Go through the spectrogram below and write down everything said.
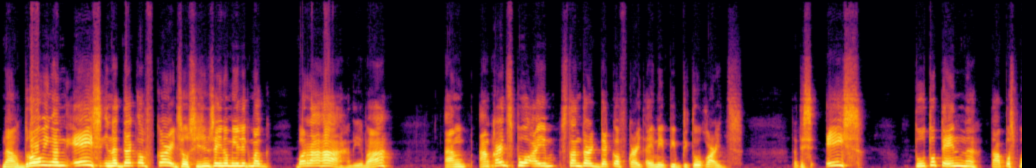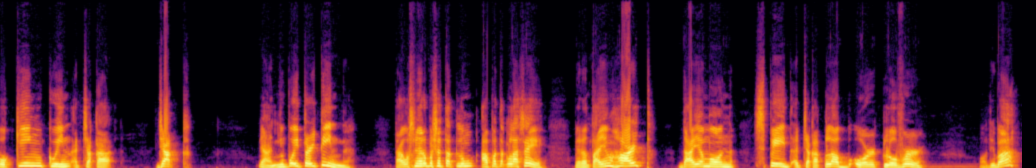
Now, drawing an ace in a deck of cards. So, sino sa inyo milig magbaraha, di ba? Ang, ang cards po ay standard deck of card ay may 52 cards. That is ace, 2 to 10, tapos po king, queen, at saka jack. Yan, yung po ay 13. Tapos meron pa siya tatlong, apat na klase. Meron tayong heart, diamond, spade at saka club or clover. O, di ba?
